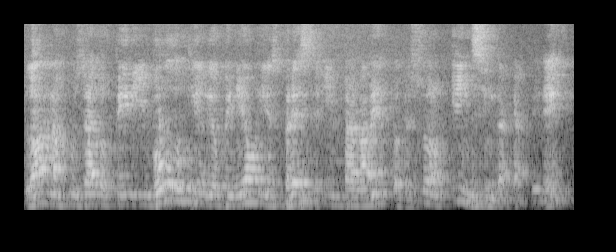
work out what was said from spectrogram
lo hanno accusato per i voti e le opinioni espresse in Parlamento che sono insindacabili,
